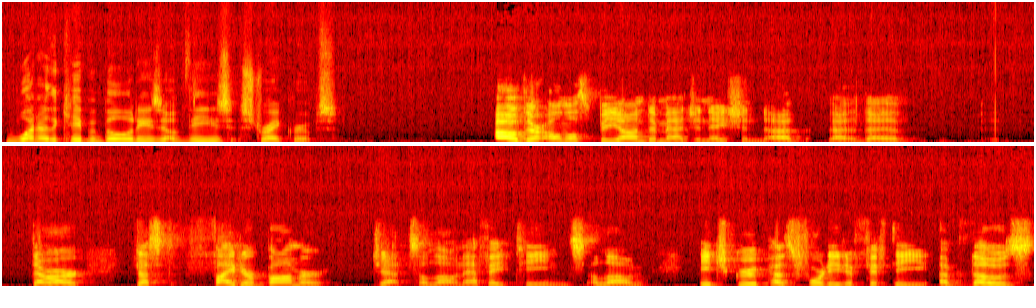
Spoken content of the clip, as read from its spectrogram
What are the capabilities of these strike groups? Oh, they're almost beyond imagination. Uh, uh, the there are just fighter bomber jets alone, F-18s alone. Each group has 40 to 50 of those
